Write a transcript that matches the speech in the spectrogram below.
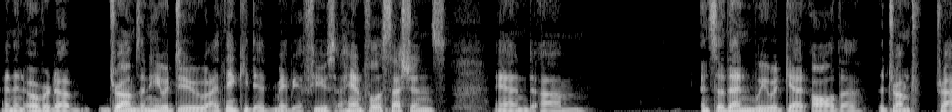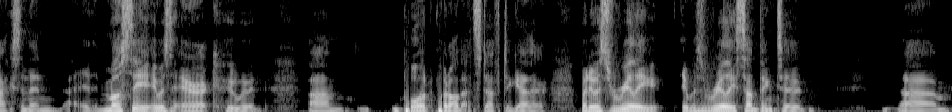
and then overdub drums. And he would do i think he did maybe a few a handful of sessions. And um and so then we would get all the the drum tracks. And then uh, mostly it was eric who would um pull put all that stuff together. But it was really it was really something to um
